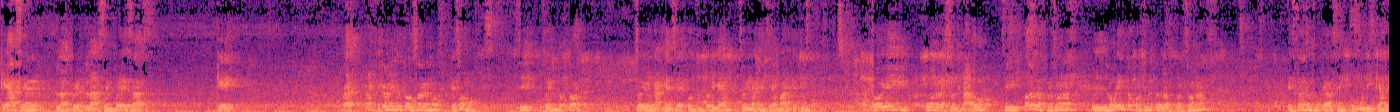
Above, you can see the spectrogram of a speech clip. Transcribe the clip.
que hacen las, las empresas que prácticamente todos sabemos que somos. Sí, soy un doctor, soy una agencia de consultoría, soy una agencia de marketing, soy un resultado. Sí, todas las personas, el 90% de las personas están enfocadas en comunicar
